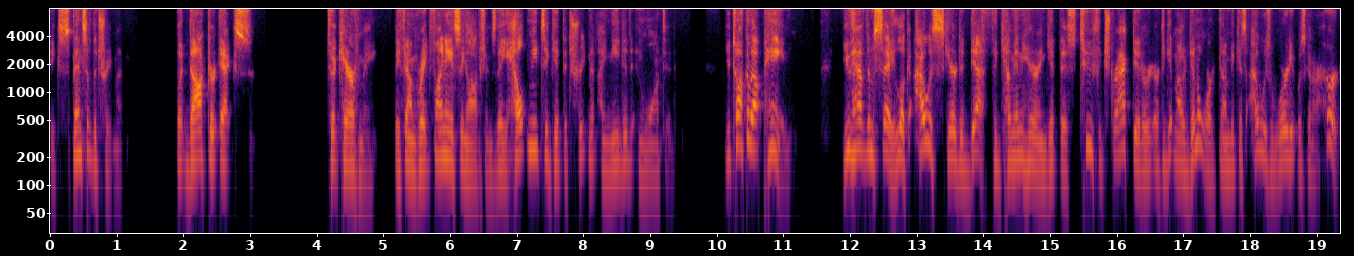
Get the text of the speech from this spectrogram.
the expense of the treatment. But Dr. X took care of me. They found great financing options. They helped me to get the treatment I needed and wanted. You talk about pain. You have them say, Look, I was scared to death to come in here and get this tooth extracted or, or to get my dental work done because I was worried it was going to hurt.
